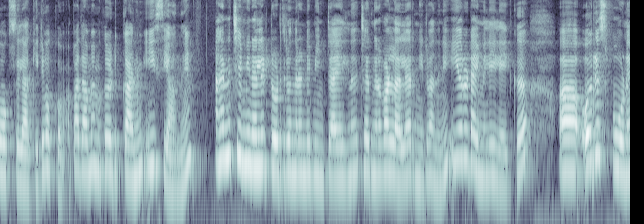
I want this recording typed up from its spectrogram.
ബോക്സിലാക്കിയിട്ട് വെക്കും. അപ്പോൾ അതാകുമ്പോൾ നമുക്ക് എടുക്കാനും ഈസിയാണ് അങ്ങനെ ചെമ്മീനെല്ലാം ഇട്ട് കൊടുത്തിട്ട് ഒന്ന് രണ്ട് മിനിറ്റ് ആയിരുന്നു ചെറുങ്ങനെ വെള്ളമെല്ലാം ഇറങ്ങിയിട്ട് വന്നിന്. ഈ ഒരു ടൈമിലേക്ക് ഒരു സ്പൂണ്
